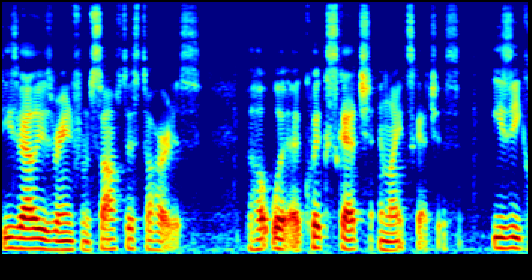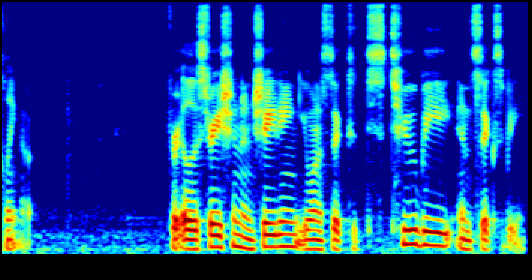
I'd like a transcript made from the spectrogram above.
These values range from softest to hardest, but help with a quick sketch and light sketches. Easy cleanup. For illustration and shading, you want to stick to 2B and 6B.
